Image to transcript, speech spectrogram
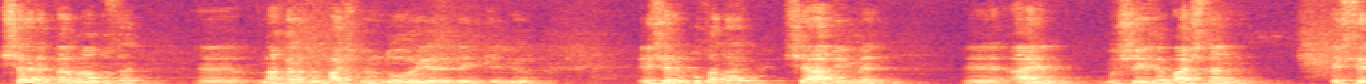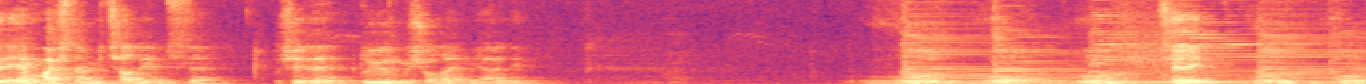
işaret parmağımız da e, nakaratın baş bölümü doğru yere denk geliyor. Eseri bu kadar şey yapayım ben. E, aynı bu şeyle baştan eseri en baştan bir çalayım size. Bu şeyde duyurmuş olayım yani. Vur vur vur çek vur vur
